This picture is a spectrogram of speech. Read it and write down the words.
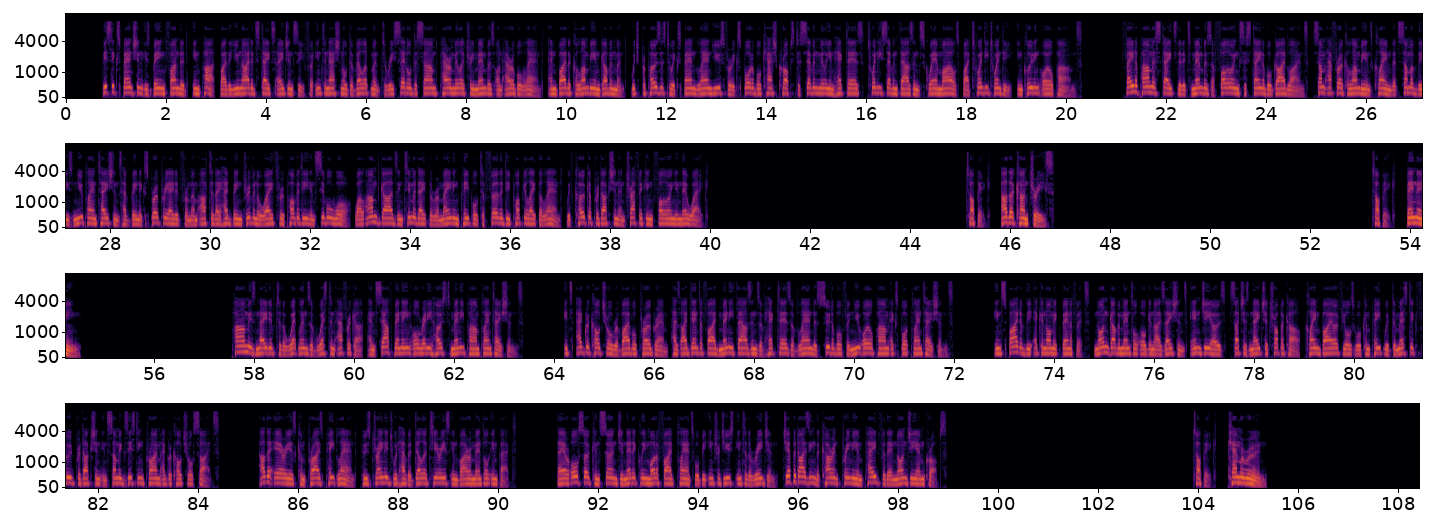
This expansion is being funded, in part, by the United States Agency for International Development to resettle disarmed paramilitary members on arable land, and by the Colombian government, which proposes to expand land use for exportable cash crops to 7 million hectares 27,000 square miles by 2020, including oil palms. Fedepalma states that its members are following sustainable guidelines. Some Afro Colombians claim that some of these new plantations have been expropriated from them after they had been driven away through poverty and civil war, while armed guards intimidate the remaining people to further depopulate the land, with coca production and trafficking following in their wake. Other countries Benin Palm is native to the wetlands of Western Africa, and South Benin already hosts many palm plantations. Its agricultural revival program has identified many thousands of hectares of land as suitable for new oil palm export plantations. In spite of the economic benefits, non-governmental organizations NGOs, such as Nature Tropicale, claim biofuels will compete with domestic food production in some existing prime agricultural sites. Other areas comprise peat land, whose drainage would have a deleterious environmental impact. They are also concerned genetically modified plants will be introduced into the region, jeopardizing the current premium paid for their non-GM crops. Cameroon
